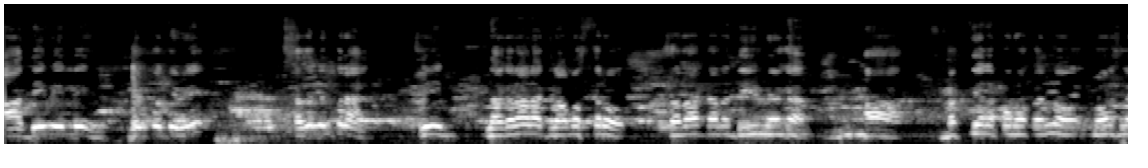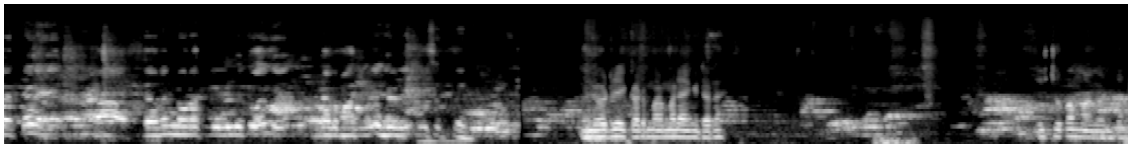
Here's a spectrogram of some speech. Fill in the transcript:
ಆ ದೇವಿಯಲ್ಲಿ ಬೇಡ್ಕೋತೇವೆ ತದನಂತರ ಶ್ರೀ ನಗರಾಳ ಗ್ರಾಮಸ್ಥರು ಸದಾಕಾಲ ದೇವಿ ಮ್ಯಾಗ ಆ ಭಕ್ತಿಯ ಪೂರ್ವಕವನ್ನು ತೋರಿಸಲಂತೇಳಿ ಆ ಶರಣ್ ನವರಾತ್ರಿ ನಿಮಿತ್ತವಾಗಿ ನನ್ನ ಮಾತುಗಳು ಹೇಳಿ ತಿಳಿಸುತ್ತೇನೆ ನೋಡ್ರಿ ಕಡಿಮೆ ಮಾಡಿ ಹಂಗಿಟ್ಟಾರ? ಇಷ್ಟು ಕಮ್ಮಿ ಮಾಡ್ಬಿಟ್ಟಾರ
